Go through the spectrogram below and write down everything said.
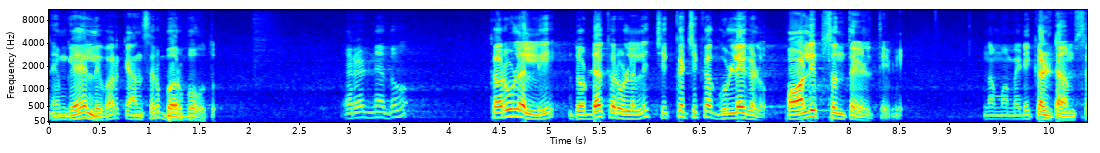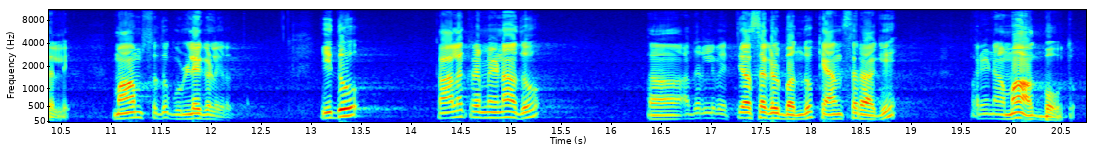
ನಿಮಗೆ ಲಿವರ್ ಕ್ಯಾನ್ಸರ್ ಬರ್ಬೋದು. ಎರಡನೇದು, ಕರುಳಲ್ಲಿ, ದೊಡ್ಡ ಕರುಳಲ್ಲಿ ಚಿಕ್ಕ ಚಿಕ್ಕ ಗುಳ್ಳೆಗಳು, ಪಾಲಿಪ್ಸ್ ಅಂತ ಹೇಳ್ತೀವಿ ನಮ್ಮ ಮೆಡಿಕಲ್ ಟರ್ಮ್ಸಲ್ಲಿ. ಮಾಂಸದ ಗುಳ್ಳೆಗಳಿರುತ್ತೆ. ಇದು ಕಾಲಕ್ರಮೇಣ ಅದು ಅದರಲ್ಲಿ ವ್ಯತ್ಯಾಸಗಳು ಬಂದು ಕ್ಯಾನ್ಸರ್ ಆಗಿ ಪರಿಣಾಮ ಆಗ್ಬೋದು.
